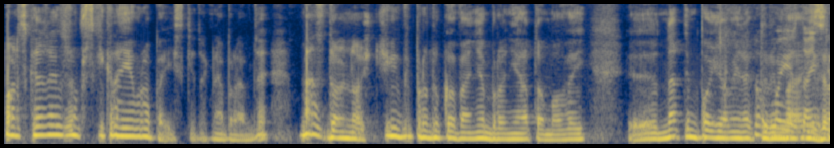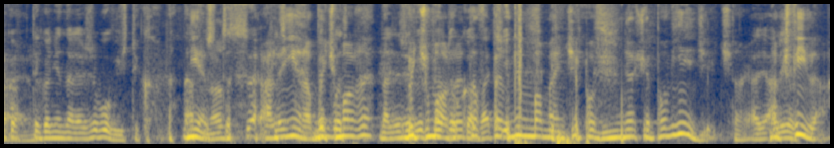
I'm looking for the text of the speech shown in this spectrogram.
Polska, zresztą wszystkie kraje europejskie tak naprawdę, ma zdolności wyprodukowania broni atomowej y, na tym poziomie, na No, którym moje ma zdaniem Izrael. tego, tego nie należy mówić, tylko Nie, no, ale nie no, być Wypro- może, być może to w pewnym momencie powinno się powiedzieć. Tak, ale- no ale- chwila,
